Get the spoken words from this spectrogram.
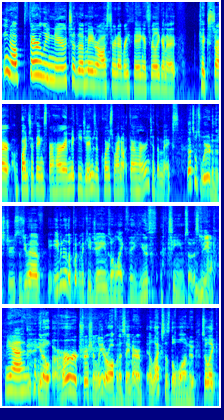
you know, fairly new to the main roster and everything. It's really gonna kickstart a bunch of things for her. And Mickie James, of course, why not throw her into the mix? That's what's weird in this juice is you have even though they're putting Mickie James on like the youth team, so to speak. Yeah. Yeah. You know, her, Trish, and Lita are off in the same era. Alexa's the one who. So like,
